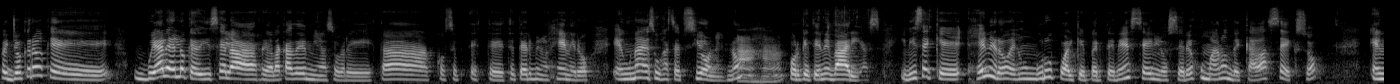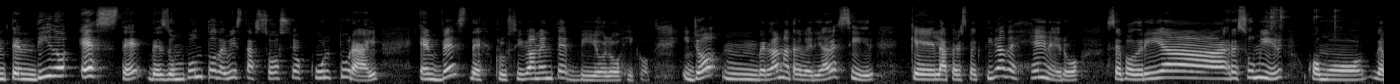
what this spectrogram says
pues yo creo que voy a leer lo que dice la Real Academia sobre esta, este, este término género en una de sus acepciones, ¿no? Porque tiene varias. Y dice que género es un grupo al que pertenecen los seres humanos de cada sexo, entendido este desde un punto de vista sociocultural en vez de exclusivamente biológico. Y yo, mm, ¿verdad? Me atrevería a decir que la perspectiva de género se podría resumir como de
